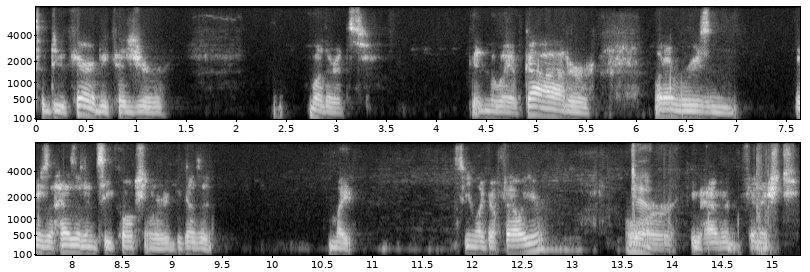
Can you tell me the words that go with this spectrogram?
to do care because you're whether it's getting in the way of God or whatever reason, there's a hesitancy culturally because it might seem like a failure or yeah. you haven't finished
